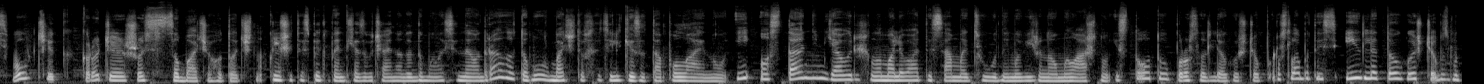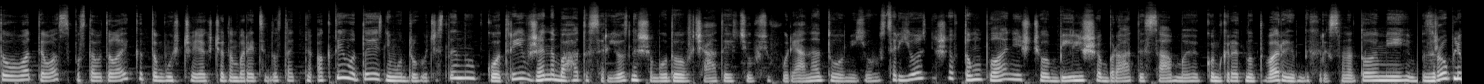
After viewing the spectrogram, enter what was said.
якийсь вовчик. Коротше, щось собачого точно. Включити спідпент я, звичайно, додумалася не одразу, тому ви бачите все тільки з етапу лайну. І останнім я вирішила малювати саме цю неймовірно милашну істоту, просто для того, щоб розслабитись, і для того, щоб змотивувати вас поставити лайк, тому що якщо набереться достатньо активу, то я зніму другу частину, в котрій вже набагато серйозніше буду вивчати цю всю фурі анатомію. Серйозніше в тому плані, що більше брати саме конкретно тваринних рис анатомії. Зроблю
